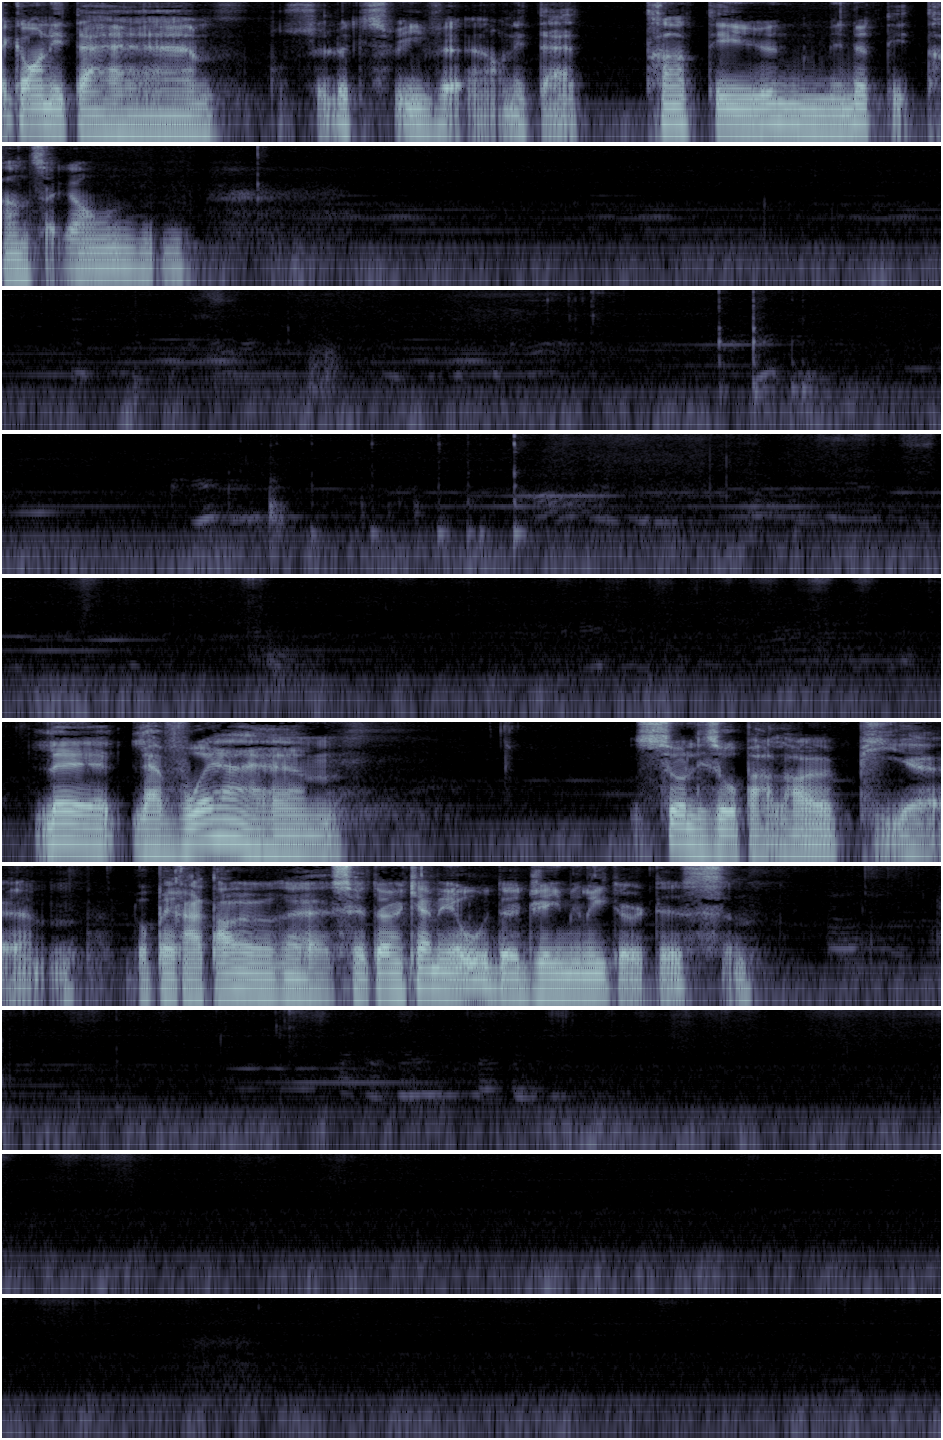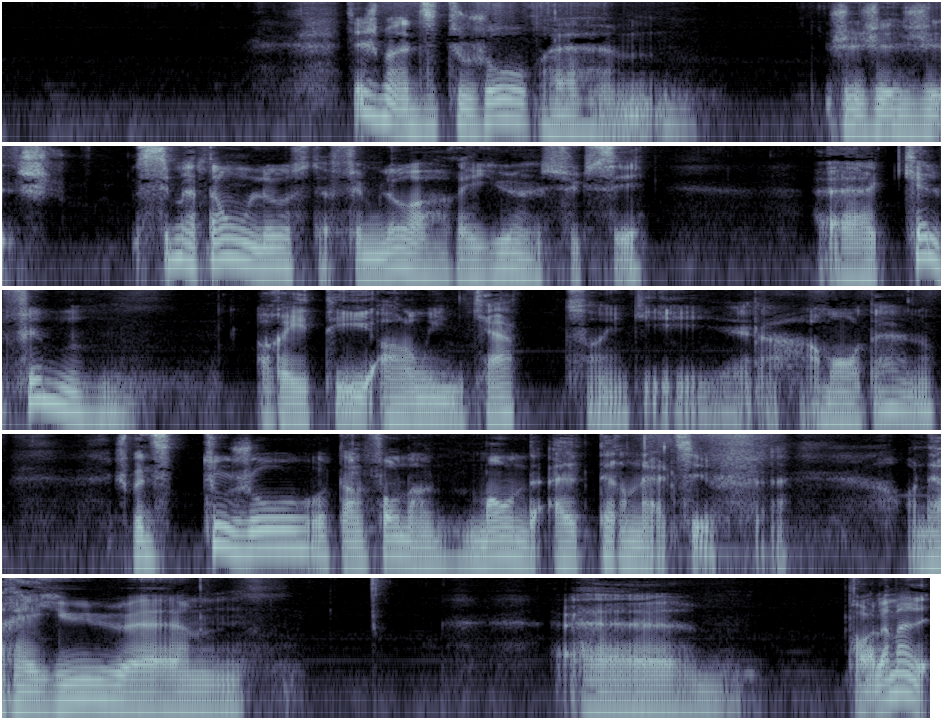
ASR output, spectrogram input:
Fait est à. Ceux-là qui suivent, on est à 31 minutes et 30 secondes. la voix euh, sur les haut-parleurs, puis euh, l'opérateur, euh, c'est un caméo de Jamie Lee Curtis. Je me dis toujours, je, si mettons là, ce film-là aurait eu un succès, euh, quel film aurait été Halloween 4, 5 et, euh, en montant? Je me dis toujours, dans le fond, dans le monde alternatif, on aurait eu euh, probablement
